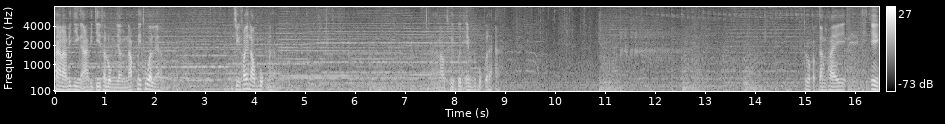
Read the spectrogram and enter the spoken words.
ข้างเรานี่ยิง RPG ถล่มอย่างนับไม่ถ้วนเลยครับ จริงเขาให้เราบุกนะครับ เราถือปืน M ไปบุกก็ได้อะ ตัวกับตันไพเอง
